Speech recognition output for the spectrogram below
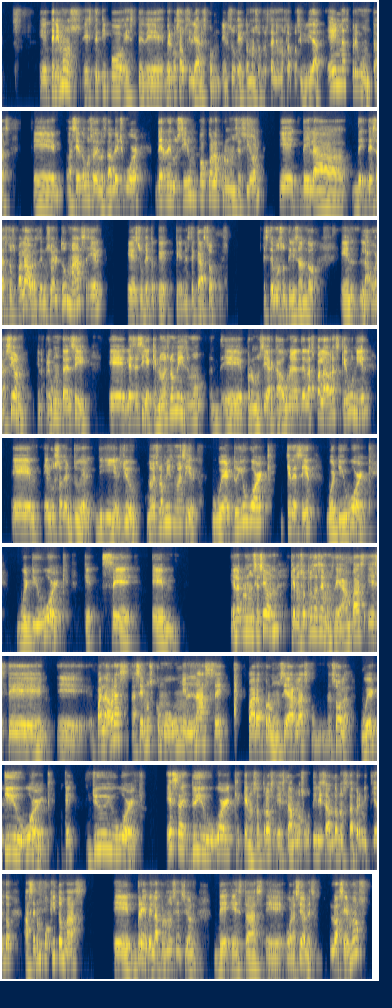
eh, tenemos este tipo este, de verbos auxiliares con el sujeto, nosotros tenemos la posibilidad en las preguntas eh, haciendo uso de los WH word, de reducir un poco la pronunciación eh, de, la, de, de, esas dos palabras, del uso del tú más el eh, sujeto que, que, en este caso pues, estemos utilizando en la oración, en la pregunta en sí. Eh, les decía que no es lo mismo eh, pronunciar cada una de las palabras que unir eh, el uso del do y el you. No es lo mismo decir where do you work que decir where do you work where do you work, que se, eh, en la pronunciación que nosotros hacemos de ambas este, palabras, hacemos como un enlace para pronunciarlas como una sola. Where do you work? Okay. Do you work? Ese do you work que nosotros estamos utilizando nos está permitiendo hacer un poquito más eh, breve la pronunciación de estas eh, oraciones. Lo hacemos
